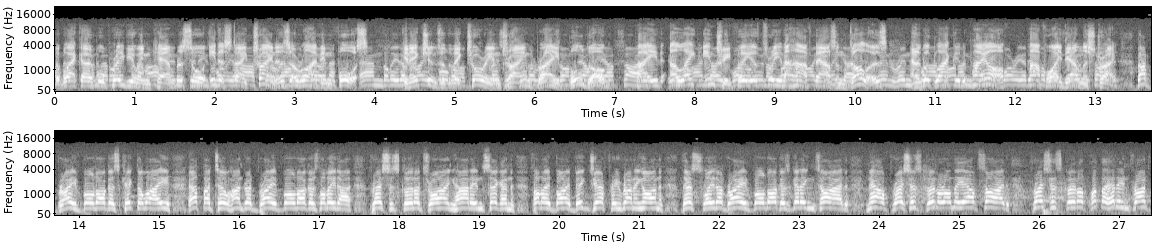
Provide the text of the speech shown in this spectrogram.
the Black Opal preview in Canberra saw interstate trainers arrive in force. Connections of the Victorian train Brave Bulldog paid a late entry fee of $3,500 and it looked likely to pay off halfway down the straight. But Brave Bulldog has kicked away at the 200. Brave Bulldog is the leader. Precious Glitter trying hard in second, followed by Big Jeffrey running on. This leader, Brave Bulldog, is getting tired. Now Precious Glitter on the outside. Precious Glitter put the head in front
